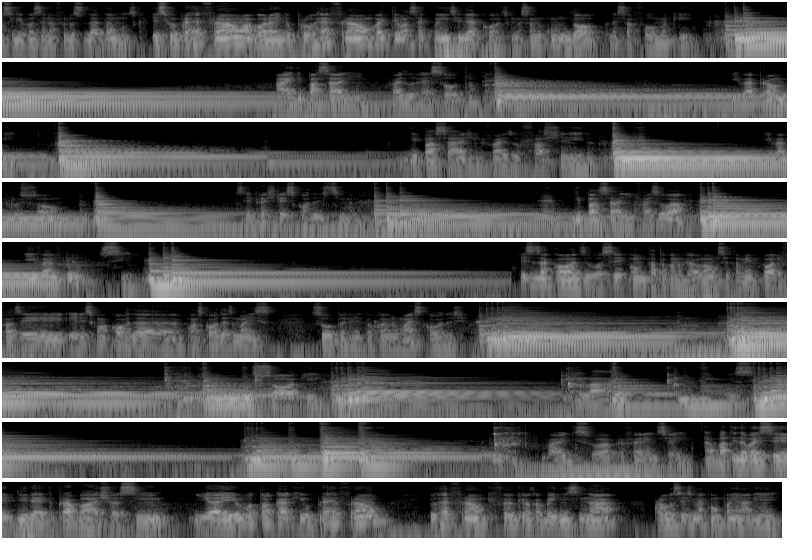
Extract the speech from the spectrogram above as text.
conseguir fazer na velocidade da música. Esse foi o pré-refrão, agora indo pro refrão vai ter uma sequência de acordes, começando com dó, nessa forma aqui. Aí de passagem faz o ré solto e vai para o mi. De passagem faz o fá sustenido e vai para o sol. Sempre as três cordas de cima, né? De passagem faz o lá e vai pro si. Esses acordes, você, como tá tocando violão, você também pode fazer eles com a corda, com as cordas mais soltas, né? Tocando mais cordas. O sol aqui. Lá. E si. De sua preferência aí. A batida vai ser direto para baixo assim, e aí eu vou tocar aqui o pré-refrão e o refrão, que foi o que eu acabei de ensinar, para vocês me acompanharem aí.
